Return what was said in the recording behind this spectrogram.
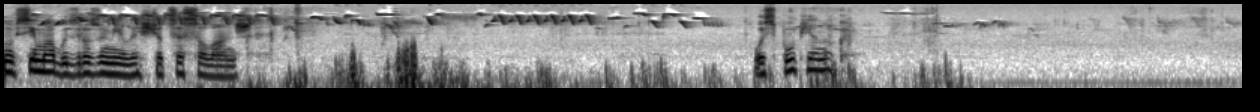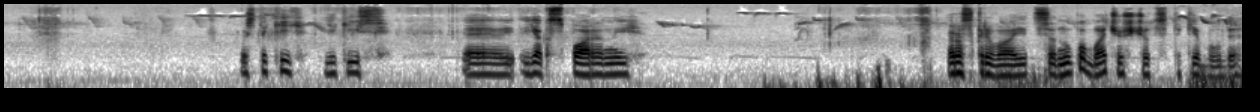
Ну, всі, мабуть, зрозуміли, що це соланж. Ось пуп'янок. Ось такий якийсь, е, як спарений, розкривається. Ну, побачу, що це таке буде.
